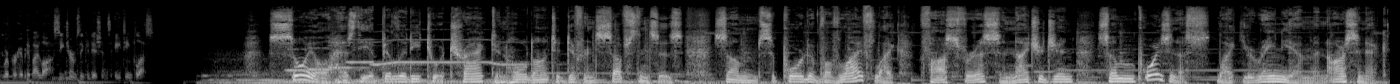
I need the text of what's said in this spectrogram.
Void were prohibited by law. See terms and conditions. 18 plus. Soil has the ability to attract and hold on to different substances, some supportive of life like phosphorus and nitrogen, some poisonous like uranium and arsenic.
